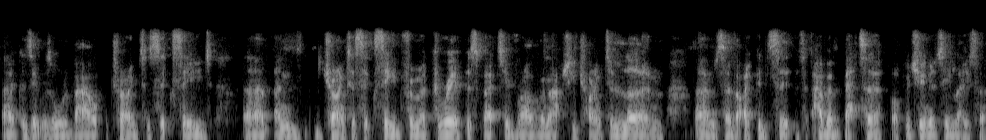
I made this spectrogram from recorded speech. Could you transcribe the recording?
because uh, it was all about trying to succeed uh, and trying to succeed from a career perspective rather than actually trying to learn um, so that I could sit, have a better opportunity later.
